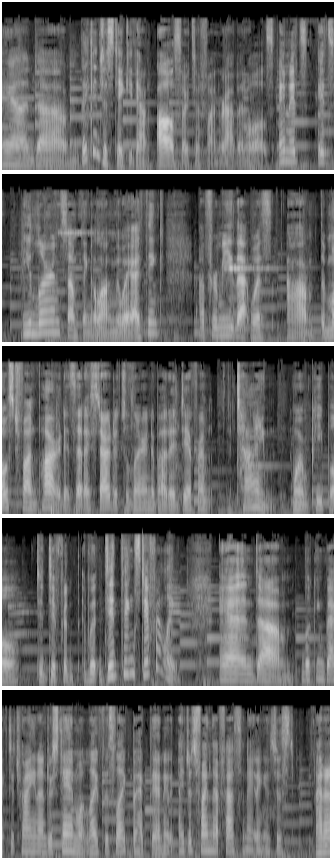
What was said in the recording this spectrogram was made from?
and um, they can just take you down all sorts of fun rabbit holes. And it's it's you learn something along the way. I think uh, for me that was um, the most fun part is that I started to learn about a different time when people did different but did things differently, and um, looking back to try and understand what life was like back then. It, I just find that fascinating. It's just I don't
